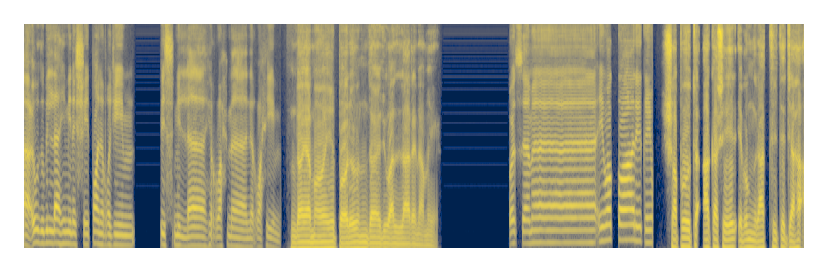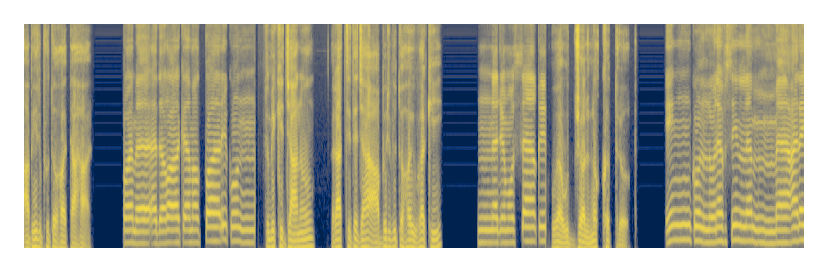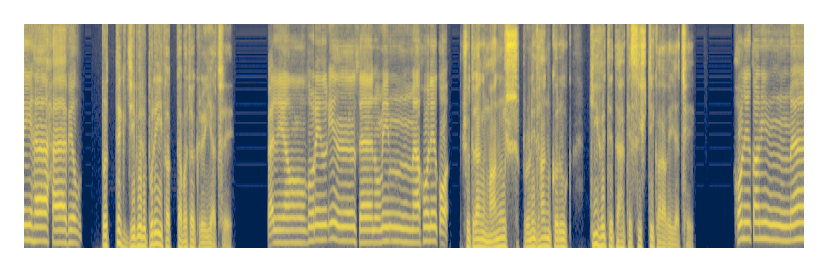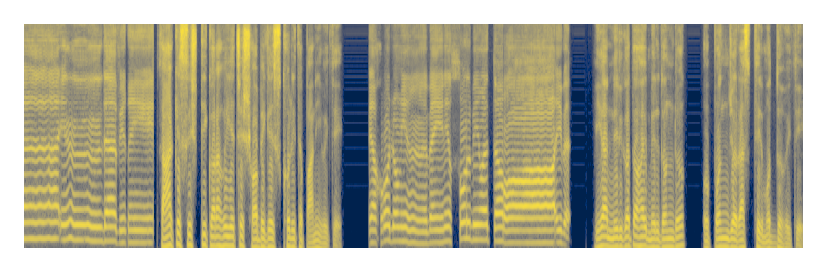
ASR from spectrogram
أعوذ بالله من الشيطان الرجيم بسم الله الرحمن الرحيم দয়াময় পরম দয়ালু আল্লাহর নামে والسماء والطارق শপথ আকাশের এবং রাত্রিতে যাহা আবির্ভূত হয় তাহার وما أدراك ما الطارق তুমি কি জানো রাত্রিতে যাহা আবির্ভূত হয় উহা কি النجم الثاقب উহা উজ্জ্বল নক্ষত্র প্রত্যেক জীবের উপরেই তত্ত্বাবধক রইয়াছে সুতরাং মানুষ প্রণিধান করুক কি হইতে তাহাকে সৃষ্টি করা হইয়াছে। তাহাকে সৃষ্টি করা হইয়াছে সবেগে স্খলিত পানি হইতে। يخرج من بين الصلب والترائب ইহা নির্গত হয় মেরুদণ্ড ও পঞ্জরাস্থির মধ্য হইতে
